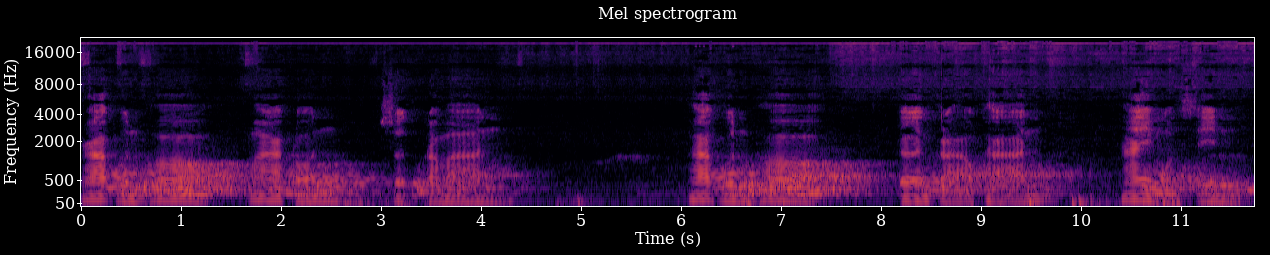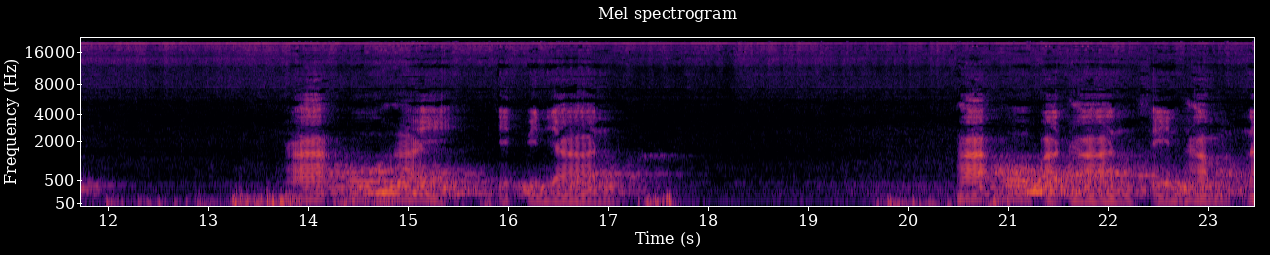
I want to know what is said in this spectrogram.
พระคุณพ่อมากล้นสุดประมาณ พระคุณพ่อเกินกล่าวขานให้หมดสิ้น พระผู้ให้จิตวิญญาณ พระผู้ประทานศีลธรรมน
